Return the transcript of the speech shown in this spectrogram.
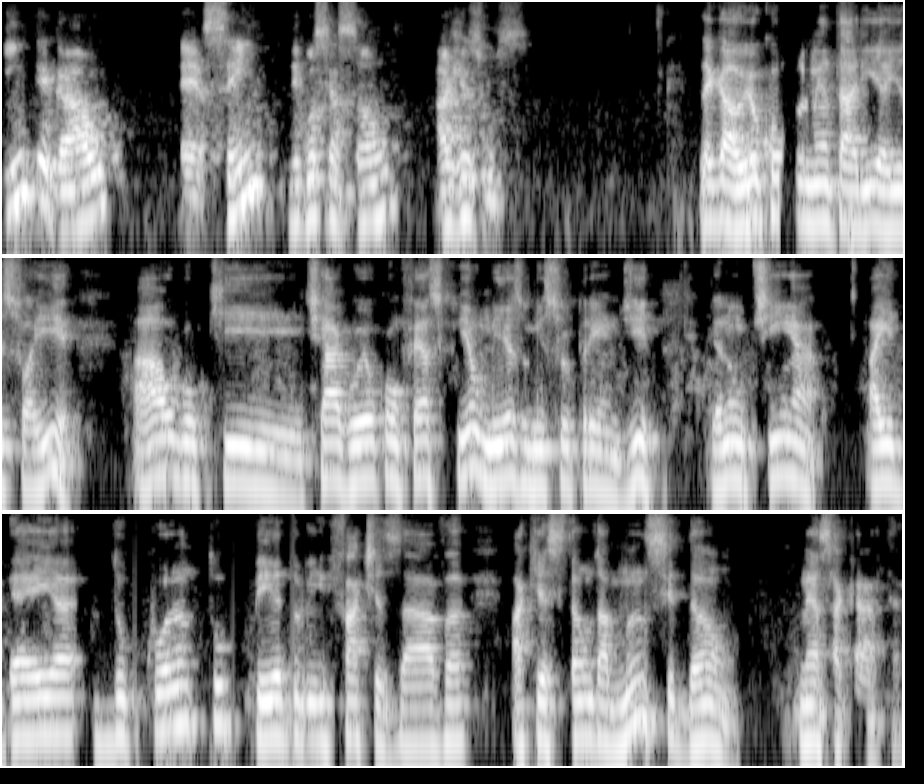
integral, é, sem negociação a Jesus. Legal, eu complementaria isso aí, algo que, Tiago, eu confesso que eu mesmo me surpreendi, eu não tinha a ideia do quanto Pedro enfatizava a questão da mansidão nessa carta.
